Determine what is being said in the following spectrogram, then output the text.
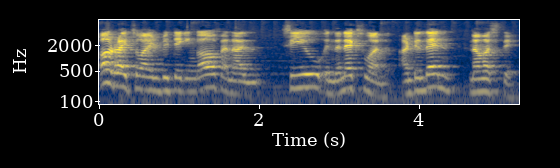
Alright so I'll be taking off and I'll see you in the next one. Until then namaste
